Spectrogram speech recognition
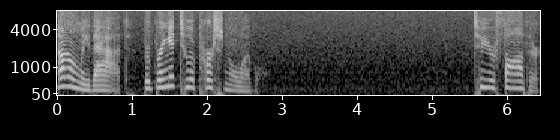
Not only that, but bring it to a personal level. To your Father.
